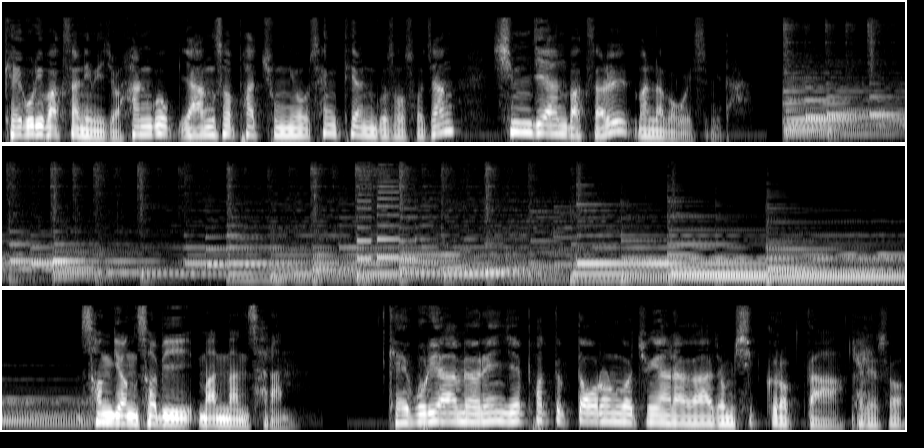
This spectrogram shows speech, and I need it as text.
개구리 박사님이죠. 한국 양서파충류 생태연구소 소장 심재한 박사를 만나보고 있습니다. 성경섭이 만난 사람. 개구리 하면 이제 퍼뜩 떠오르는 것 중에 하나가 좀 시끄럽다. 예. 그래서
